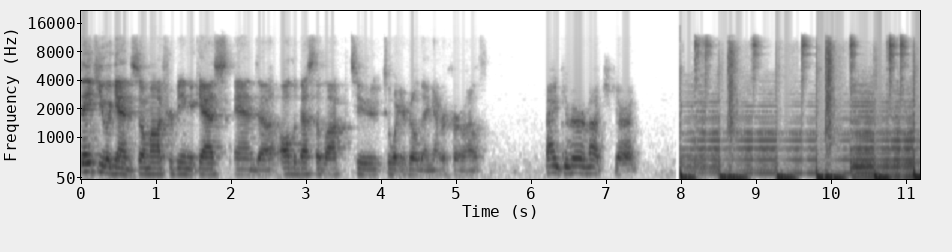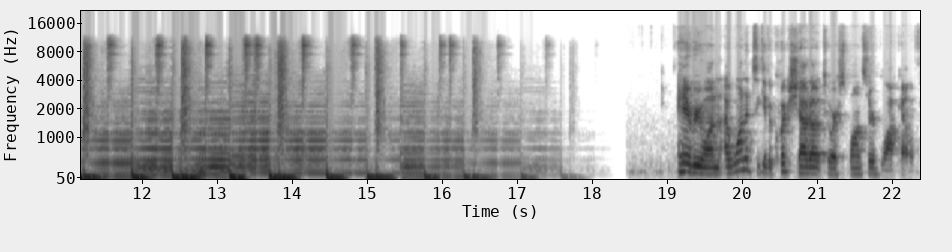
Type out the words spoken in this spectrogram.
thank you again so much for being a guest and uh, all the best of luck to, to what you're building at Recuro Health. Thank you very much, Jared. Hey everyone, I wanted to give a quick shout out to our sponsor, BlocHealth.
